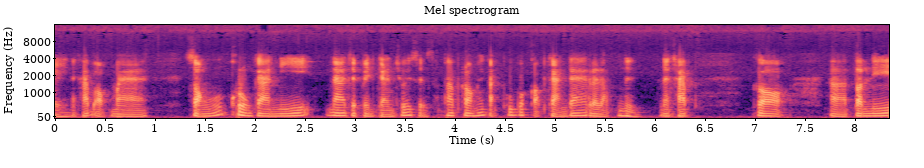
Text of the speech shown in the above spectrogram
ยนะครับ ออกมา 2 โครงการนี้น่าจะเป็นการช่วยเสริมสภาพคล่องให้กับผู้ประกอบการได้ระดับหนึ่งนะครับ ก็ตอนนี้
